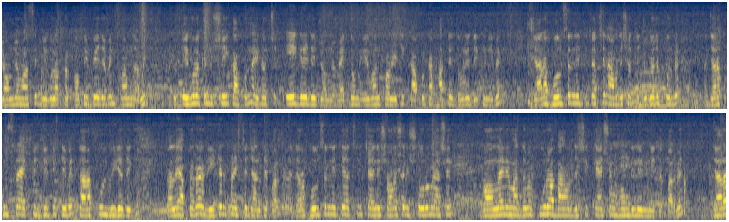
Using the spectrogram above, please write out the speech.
জমজম আছে, যেগুলো আপনার কপি পেয়ে যাবেন কম দামে। তো এগুলো কিন্তু সেই কাপড় না, এটা হচ্ছে এ গ্রেডের জমজম, একদম এ ওয়ান কোয়ালিটি কাপড়টা হাতে ধরে দেখে নেবেন। যারা হোলসেল নিতে চাচ্ছেন, আমাদের সাথে যোগাযোগ করবেন। আর যারা খুচরা এক পিস দুই পিস নেবেন, তারা ফুল ভিডিও দেখবেন। তাহলে আপনারা রিটেল প্রাইসটা জানতে পারবেন। আর যারা হোলসেল নিতে যাচ্ছেন, চাইলে সরাসরি শোরুমে আসেন বা অনলাইনের মাধ্যমে পুরো বাংলাদেশে ক্যাশ অন হোম ডেলিভারি নিতে পারবেন। যারা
